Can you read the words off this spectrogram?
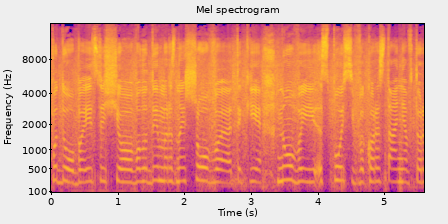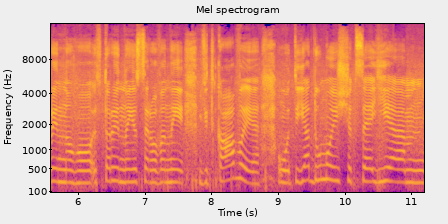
подобається, що Володимир знайшов е, такий новий спосіб використання вторинного вторинної сировини від кави. От я думаю, що це є е,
